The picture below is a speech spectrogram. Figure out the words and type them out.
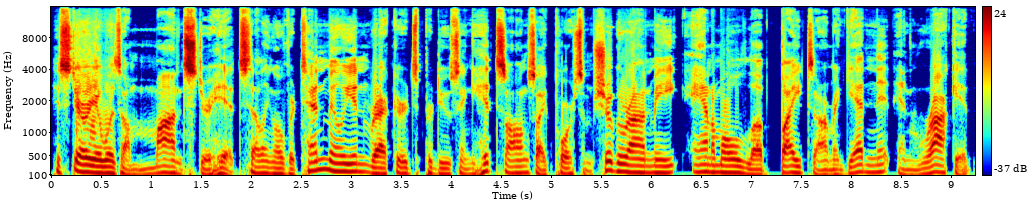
Hysteria was a monster hit, selling over 10 million records, producing hit songs like Pour Some Sugar on Me, Animal, Love Bites, Armageddon It, and Rocket,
